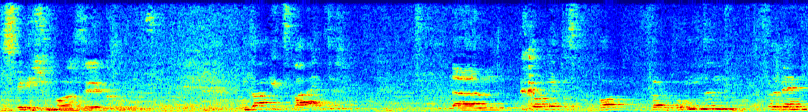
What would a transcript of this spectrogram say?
Das finde ich schon mal sehr cool. Und dann geht es weiter. Ähm, da wird das Wort verbunden verwendet.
